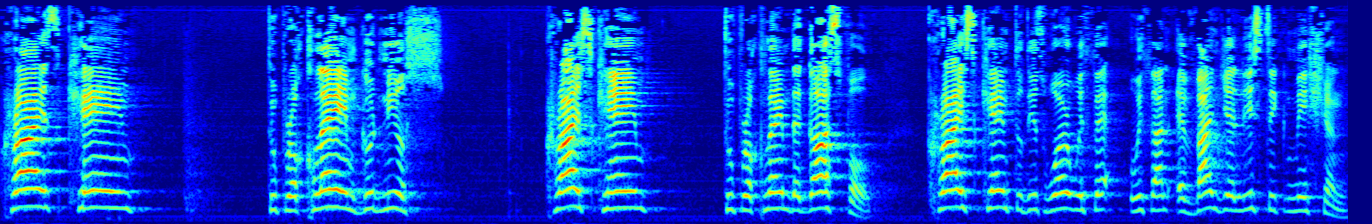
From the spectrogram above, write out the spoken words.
Christ came to proclaim good news. Christ came to proclaim the gospel. Christ came to this world with, a, with an evangelistic mission.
